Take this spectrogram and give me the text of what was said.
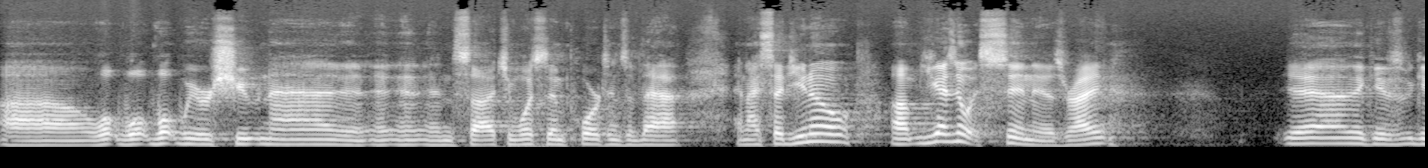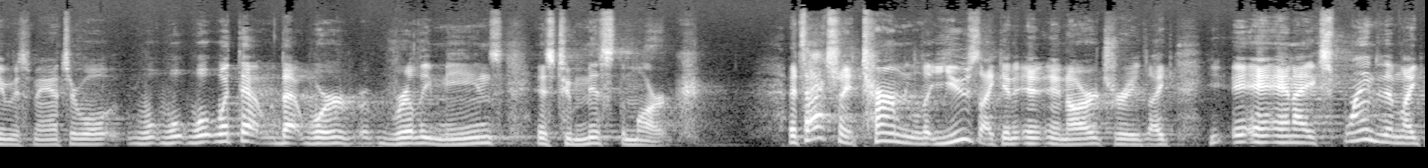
uh, what, what, what, we were shooting at and, and, and, such, and what's the importance of that. And I said, you know, um, you guys know what sin is, right? Yeah, they gave, gave me some answer. Well, what that, that word really means is to miss the mark. It's actually a term used like in, in, archery. Like, and I explained to them, like,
